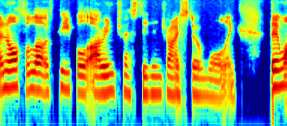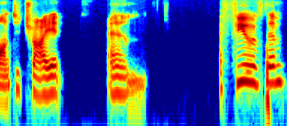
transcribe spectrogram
an awful lot of people are interested in dry stone walling. They want to try it. Um, a few of them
